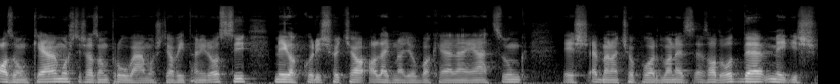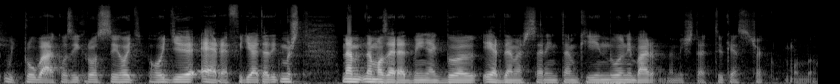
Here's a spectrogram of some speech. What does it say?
azon kell most, és azon próbál most javítani Rossi, még akkor is, hogyha a legnagyobbak ellen játszunk, és ebben a csoportban ez, ez adott, de mégis úgy próbálkozik Rossi, hogy, hogy erre figyel. Tehát itt most nem, nem az eredményekből érdemes szerintem kiindulni, bár nem is tettük ezt, csak mondom.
